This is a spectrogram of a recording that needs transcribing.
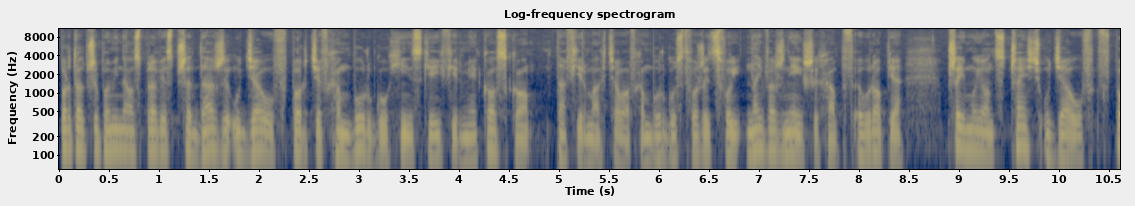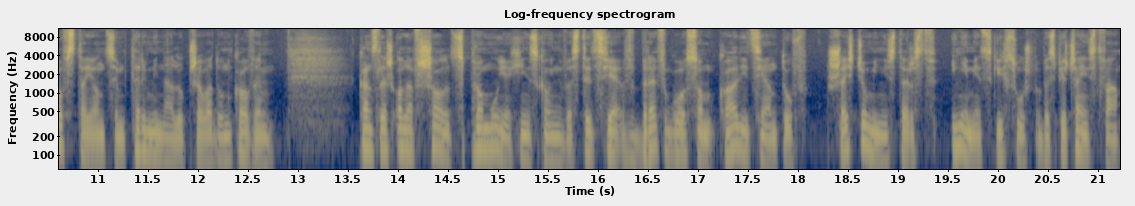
Portal przypomina o sprawie sprzedaży udziałów w porcie w Hamburgu chińskiej firmie Costco. Ta firma chciała w Hamburgu stworzyć swój najważniejszy hub w Europie, przejmując część udziałów w powstającym terminalu przeładunkowym. Kanclerz Olaf Scholz promuje chińską inwestycję wbrew głosom koalicjantów, sześciu ministerstw i niemieckich służb bezpieczeństwa.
